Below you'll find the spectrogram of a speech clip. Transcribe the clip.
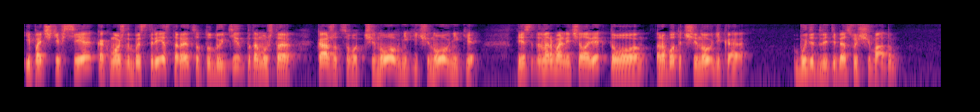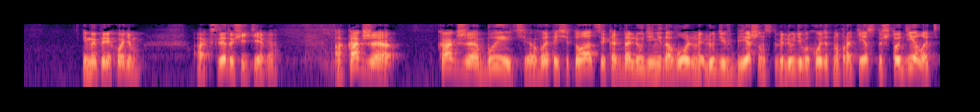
И почти все как можно быстрее стараются оттуда уйти, потому что кажутся вот чиновники, чиновники. Если ты нормальный человек, то работа чиновника будет для тебя сущим адом. И мы переходим а, к следующей теме. А как же, как же быть в этой ситуации, когда люди недовольны, люди в бешенстве, люди выходят на протесты? Что делать?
